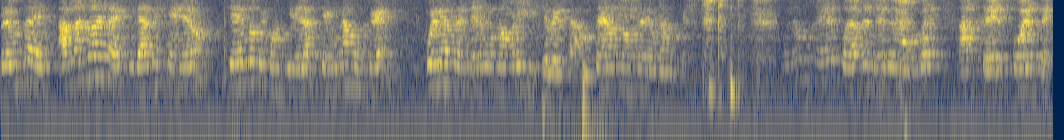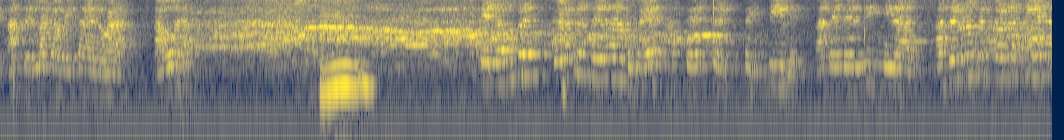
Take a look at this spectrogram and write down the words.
pregunta es, hablando de la equidad de género, ¿qué es lo que consideras que una mujer puede aprender de un hombre y viceversa? O sea, un hombre de una mujer. Una mujer puede aprender de un hombre a ser fuerte, a ser la cabeza del hogar. Ahora, el hombre puede aprender de la mujer a ser sen- sensible, a tener dignidad, a ser una persona tierna.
